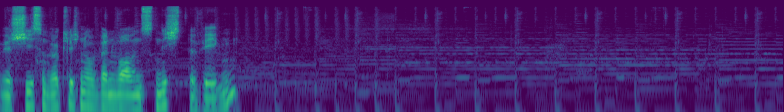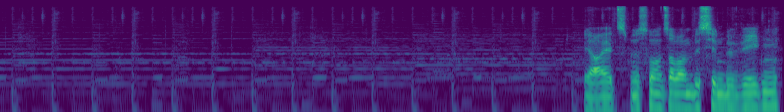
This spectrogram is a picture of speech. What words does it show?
Wir schießen wirklich nur, wenn wir uns nicht bewegen. Ja, jetzt müssen wir uns aber ein bisschen bewegen.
